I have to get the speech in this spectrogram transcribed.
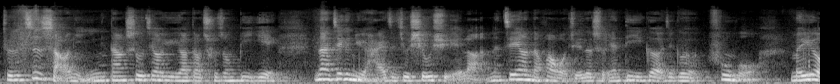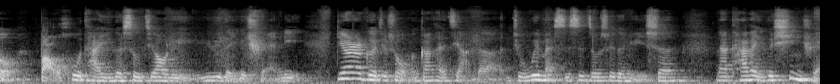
就是至少你应当受教育要到初中毕业。那这个女孩子就休学了。那这样的话，我觉得首先第一个，这个父母没有保护她一个受教育的一个权利。第二个就是我们刚才讲的，就未满十四周岁的女生，那她的一个性权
